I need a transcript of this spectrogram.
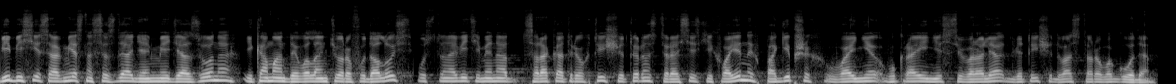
BBC совместно с изданием «Медиазона» и командой волонтеров удалось установить имена 43 014 российских военных, погибших в войне в Украине с февраля 2022 года.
